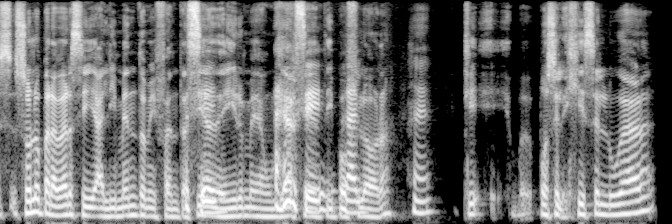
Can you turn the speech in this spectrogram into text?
Solo para ver si alimento mi fantasía Sí. de irme a un viaje Sí, tipo dale. flor. Eh. ¿Qué- vos elegís el lugar,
